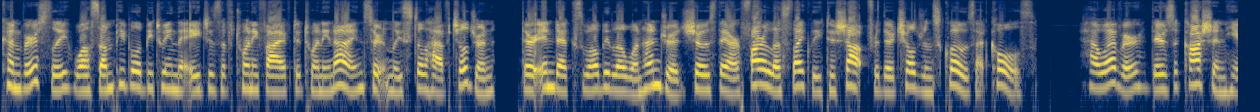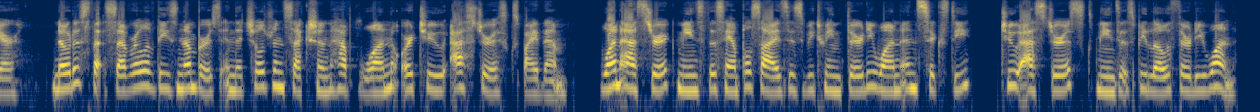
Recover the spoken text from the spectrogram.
Conversely, while some people between the ages of 25 to 29 certainly still have children, their index well below 100 shows they are far less likely to shop for their children's clothes at Kohl's. However, there's a caution here. Notice that several of these numbers in the children's section have one or two asterisks by them. One asterisk means the sample size is between 31 and 60. Two asterisks means it's below 31.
